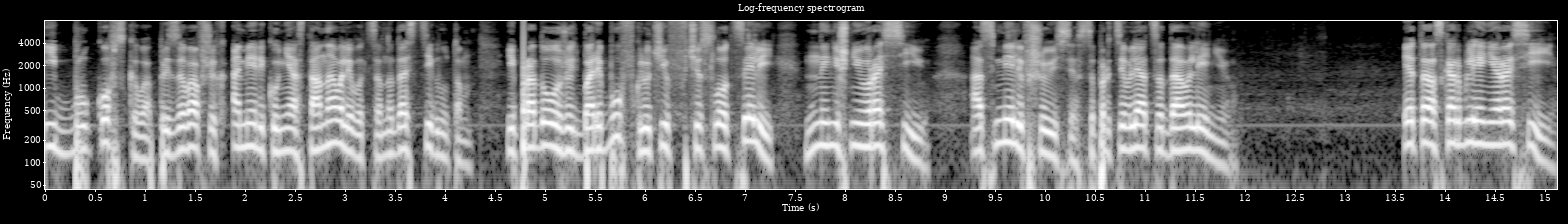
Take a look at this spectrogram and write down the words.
и Булковского, призывавших Америку не останавливаться на достигнутом и продолжить борьбу, включив в число целей нынешнюю Россию, осмелившуюся сопротивляться давлению. Это оскорбление России,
